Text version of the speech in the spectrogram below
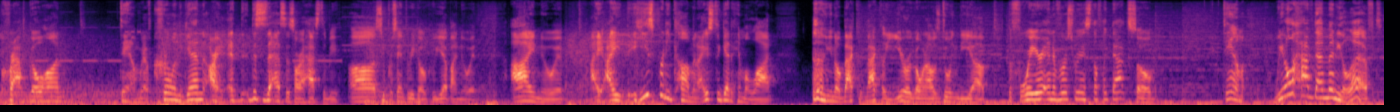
Crap Gohan. Damn, we have Krillin again. All right, this is the SSR. It has to be. Uh, Super Saiyan 3 Goku. Yep, I knew it. I knew it. I, I he's pretty common. I used to get him a lot. you know, back back a year ago when I was doing the uh, the four year anniversary and stuff like that. So, damn, we don't have that many left.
